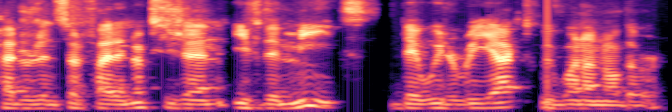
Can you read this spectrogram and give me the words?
hydrogen sulfide and oxygen, if they meet, they will react with one another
